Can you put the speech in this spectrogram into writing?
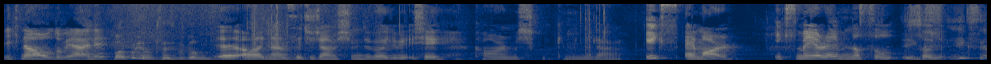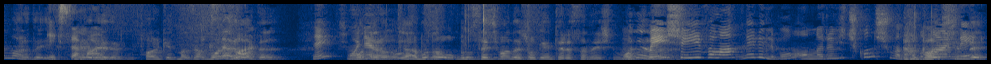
İkna oldum yani. Bak bakalım seç bakalım. Ee, aynen seçeceğim şimdi böyle bir şey karmışık bakayım neler var. XMR. XMR nasıl X, söyle? XMR'da, XMR. XMR'da fark etmez. Yani XMR. Monero'da Ne? Monero. Monero. Yani burada bunu seçmen de çok enteresan. Şimdi Monero. Menşei falan nereli bu? Onları hiç konuşmadık. Bak şimdi ne?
